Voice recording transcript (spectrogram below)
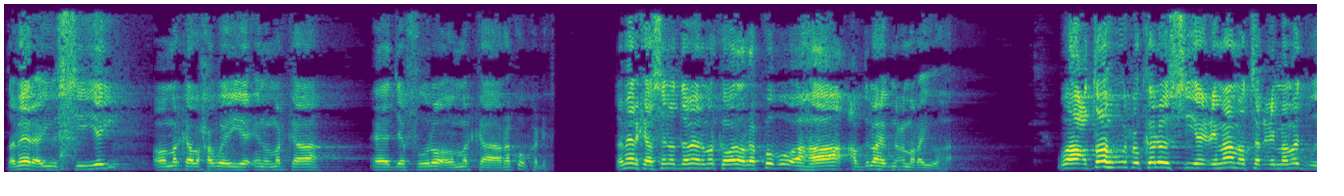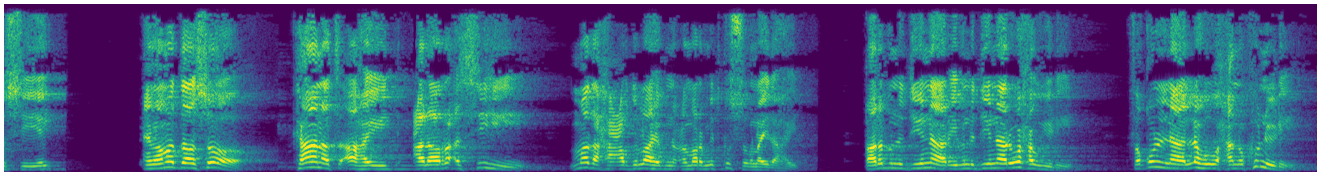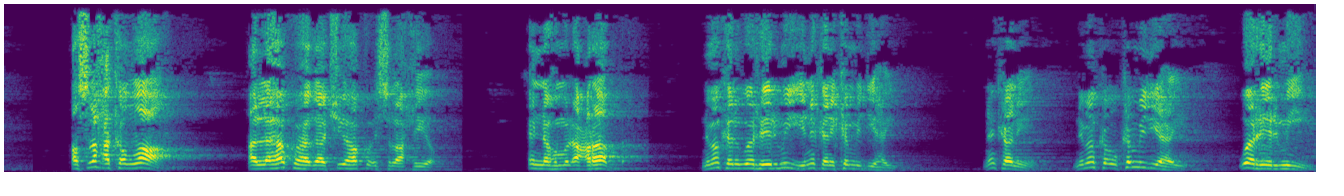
Dameer ayuu siiyey oo marka waxa weeye inuu markaa dee fuulo oo markaa rakuub ka dhigto dameerkaasina dameer marka hore rakuub uu ahaa cabdullaahi bni cumar ayuu ahaa. Wa actaahu wuxuu kaloo siiyey cimaamatan cimaamad buu siiyey. Cimaamadaasoo kaanat ahayd calaa ra'sihi madaxa cabdullaahi bni cumar mid ku sugnayd ahayd. Qaala ibnu diinaar ibnu diinaar waxau yidhi faqulnaa lahu waxaannu ku nidhi aslaxaka allaah alla ha ku hagaajiyo ha ku islaaxiyo. Innahum alacraab nimankani waa reermiyi ninkani ka mid yahay ninkani nimanka uu ka mid yahay waa reermiyi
